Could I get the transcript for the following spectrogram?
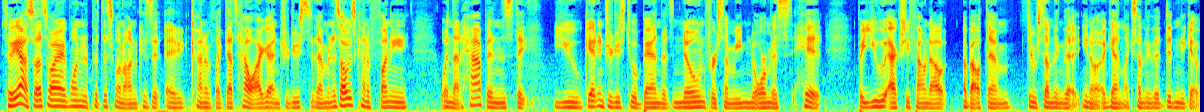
so yeah, so that's why I wanted to put this one on because it, it kind of like that's how I got introduced to them, and it's always kind of funny when that happens that you get introduced to a band that's known for some enormous hit, but you actually found out about them through something that you know again like something that didn't get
